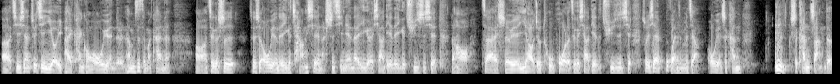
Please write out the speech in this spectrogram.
呃，其实现在最近也有一派看空欧元的人，他们是怎么看呢？啊，这个是这是欧元的一个长线了，十几年的一个下跌的一个趋势线，然后。在十二月一号就突破了这个下跌的趋势线，所以现在不管怎么讲，欧元是看 是看涨的，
